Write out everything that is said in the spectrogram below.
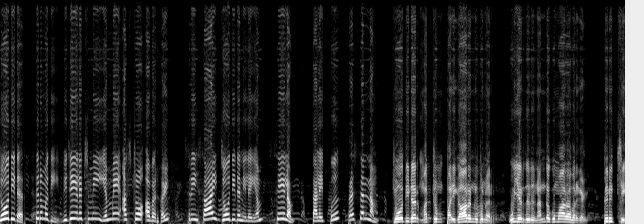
ஜோதிடர் திருமதி விஜயலட்சுமி எம்ஏ அஸ்ட்ரோ அவர்கள் ஸ்ரீ சாய் ஜோதிட நிலையம் சேலம். தலைப்பு பிரசன்னம். ஜோதிடர் மற்றும் பரிகார நிபுணர் உயர் திரு. நந்தகுமார் அவர்கள் திருச்சி.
